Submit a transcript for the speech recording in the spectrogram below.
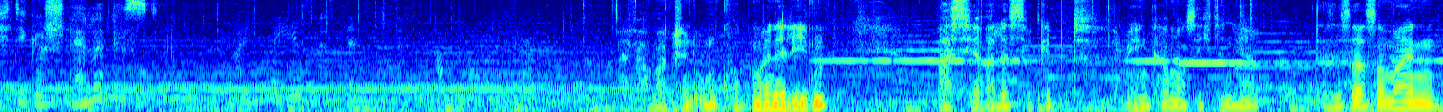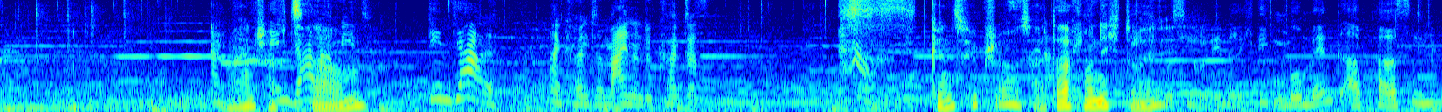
Richtige Stelle ist? Einfach mal schön umgucken, meine Lieben. Was hier alles so gibt. Wen kann man sich denn hier... Das ist also mein Gemeinschaftsraum. Man könnte meinen, du könntest. Sieht ganz hübsch aus. Da darf man nicht Ich durch. muss nur den richtigen Moment abpassen.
